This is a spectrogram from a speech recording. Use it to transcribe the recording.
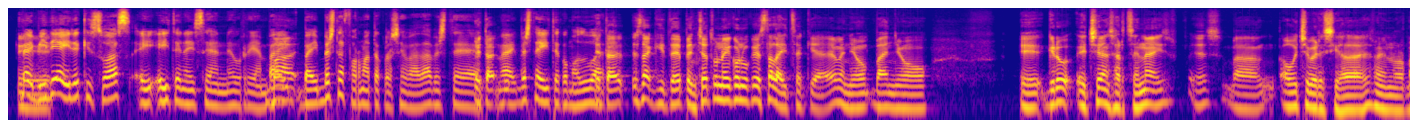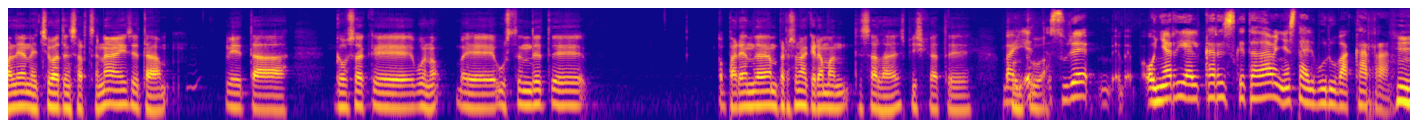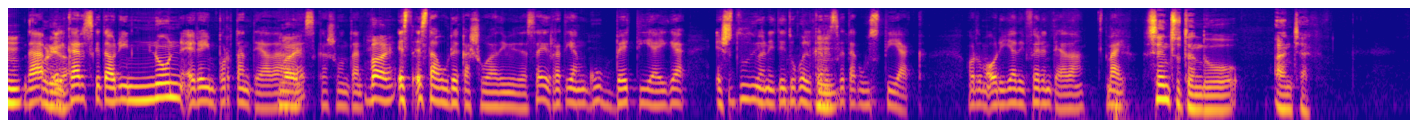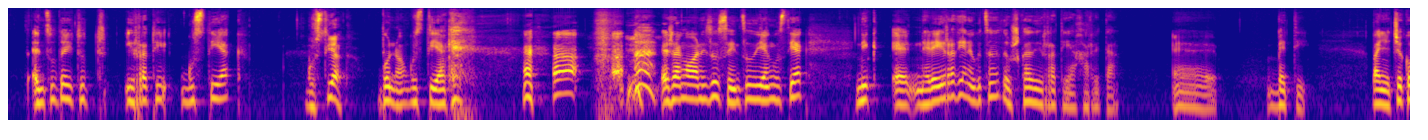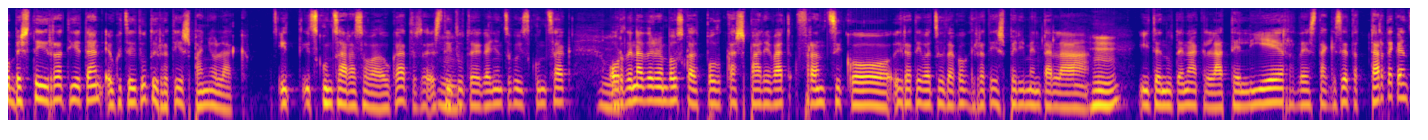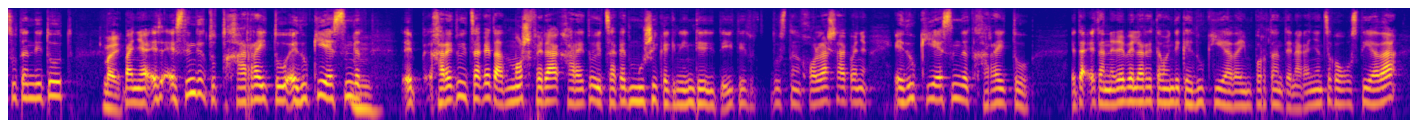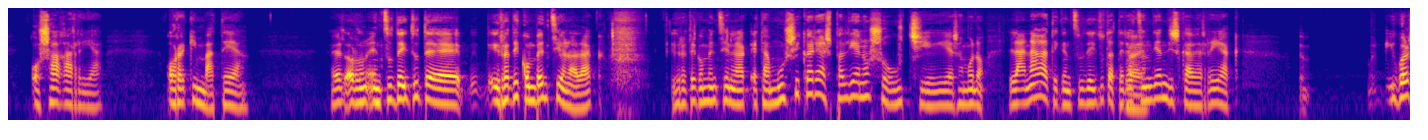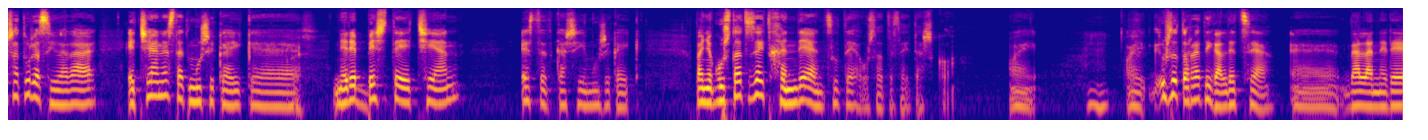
bai, eh, bidea irekizoaz e, egiten naizean neurrian, bai, Bai. bai, beste formato klase bada, beste, Eta- bai, beste egiteko modua. Eta ez dakit, eh? pentsatu nahiko nuke ez dela itzakia, eh? baino, baino e, gero etxean sartzen naiz, ez? Ba, hau etxe berezia da, ez? Baina normalean etxe baten sartzen naiz, eta eta gauzak, e, bueno, e, usten dut e, parean daren personak eraman dezala, ez? Pixkat e, Bai, kontua. et, zure eh, oinarria elkarrizketa da, baina ez da helburu bakarra. Mhm, da, hori da. elkarrizketa hori non ere importantea da, Bai. ez, kasu honetan. Bai. Ez, ez da gure kasua adibidez, eh? irratian gu beti aiga estudioan itituko elkarrizketa Mhm. guztiak. Orduan, hori ja diferentea da, bai. Zentzuten du antxak? Entzute ditut irrati guztiak, Guztiak? bueno, guztiak. Esango banizu zeintzu dian guztiak, Nik e, nire irratian egutzen dut Euskadi irratia jarrita. E, beti. Baina etxeko beste irratietan eukitzen ditut irrati espainolak. It, hizkuntza arazo bat daukat, ez, ez ditute gainontzeko hizkuntzak ordenadoren bauzkat podcast pare bat frantziko irrati batzuetako irrati esperimentala Mm. dutenak, latelier, de ez eta tarteka entzuten ditut, Bai. baina ez, ezin ditut jarraitu, eduki ezin dut, e, jarraitu ditzaket atmosferak, jarraitu ditzaket musikekin dituzten jolasak, baina eduki ezin dut jarraitu. Eta, eta nire belarri eta oraindik edukia da importantena, gainontzeko guztia da osagarria, horrekin batea. Ez, orduan, entzute ditute irrati konbentzionalak, irrati konbentzionalak, eta musikare aspaldian oso gutxi egia esan, bueno, lanagatik entzute ditut, ateratzen Bai. dian diska berriak. Igual saturazioa da, eh? etxean ez dut musikaik, eh, nire beste etxean ez dut kasi musikaik. Baina gustatzen zait jendea entzutea gustatzen zait asko. Bai, bai, uste horretik galdetzea, eh, dala nire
